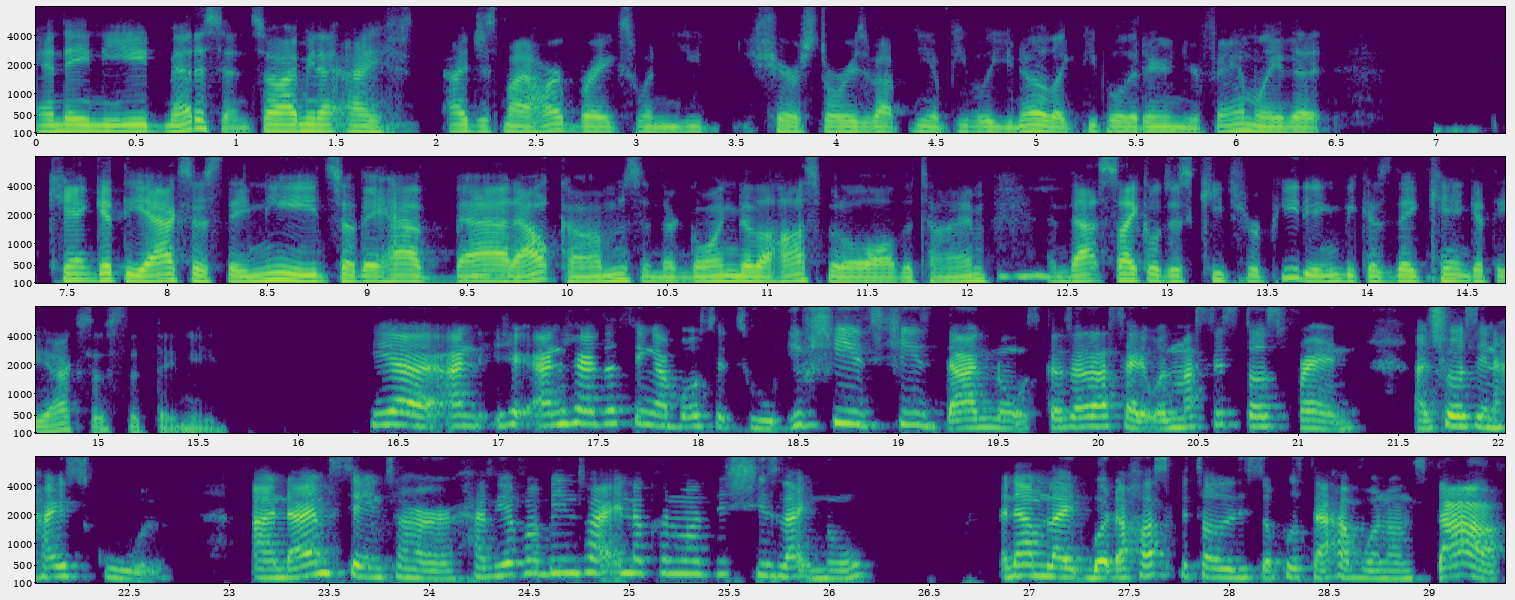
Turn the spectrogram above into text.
and they need medicine so i mean i i just my heart breaks when you share stories about you know people you know like people that are in your family that can't get the access they need so they have bad mm-hmm. outcomes and they're going to the hospital all the time mm-hmm. and that cycle just keeps repeating because they can't get the access that they need yeah, and and here's the thing about it too. If she's she's diagnosed, because as I said, it was my sister's friend, and she was in high school, and I'm saying to her, "Have you ever been to an endocrinologist?" She's like, "No," and I'm like, "But the hospital is supposed to have one on staff,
